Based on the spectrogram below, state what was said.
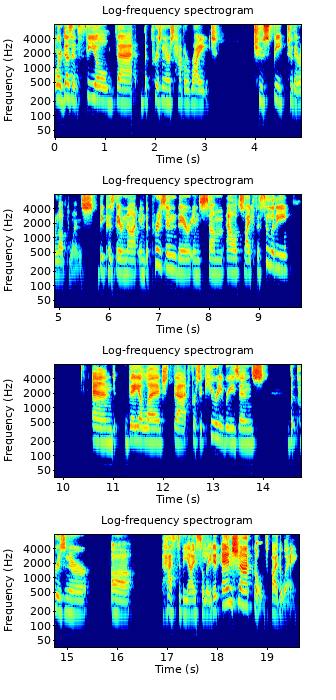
or doesn't feel that the prisoners have a right to speak to their loved ones because they're not in the prison, they're in some outside facility. And they allege that for security reasons, the prisoner uh, has to be isolated and shackled, by the way.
